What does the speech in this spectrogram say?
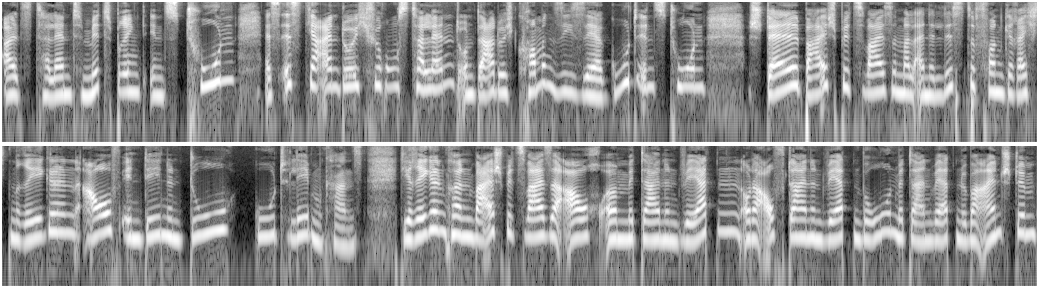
als Talent mitbringt, ins Tun? Es ist ja ein Durchführungstalent und dadurch kommen sie sehr gut ins Tun. Stell beispielsweise mal eine Liste von gerechten Regeln auf, in denen du gut leben kannst. Die Regeln können beispielsweise auch äh, mit deinen Werten oder auf deinen Werten beruhen, mit deinen Werten übereinstimmen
